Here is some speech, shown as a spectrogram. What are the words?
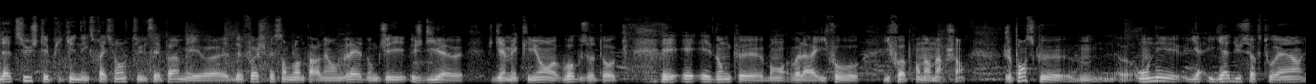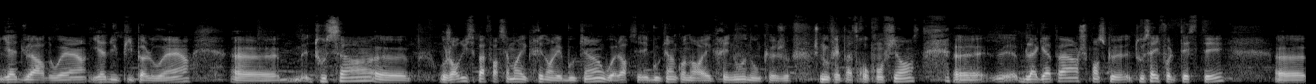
Là-dessus, je t'ai piqué une expression, tu le sais pas, mais euh, deux fois je fais semblant de parler anglais, donc je dis, euh, je dis à mes clients walk the talk. Et, et, donc euh, bon, voilà, il faut, il faut apprendre en marchant. Je pense que mm, on est, il y, a, du software, il y a du hardware, il y a du peopleware. tout ça, aujourd'hui, c'est pas forcément écrit dans les bouquins, ou alors c'est des bouquins qu'on aurait écrits nous, donc je, je nous fais pas trop confiance. blague à part, je pense que tout ça, il faut le tester. Euh,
